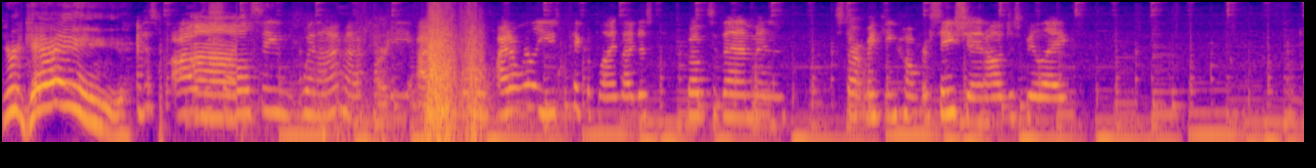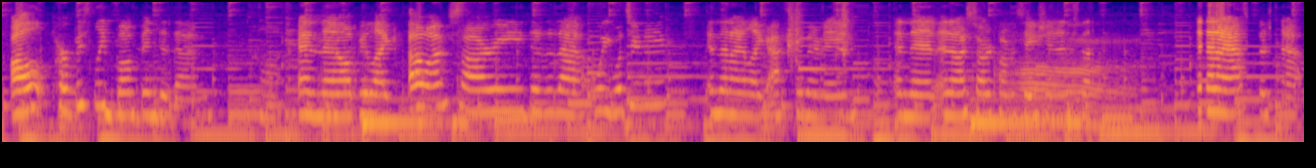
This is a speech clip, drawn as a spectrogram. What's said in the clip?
you're gay. I just I'll, Um, will see when I'm at a party. I don't, I don't really use pickup lines. I just go up to them and start making conversation. I'll just be like, I'll purposely bump into them, and then I'll be like, "Oh, I'm sorry." Da da da. Wait, what's your name? And then I like ask for their name, and then and then I start a conversation and stuff. And then I ask their snap.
